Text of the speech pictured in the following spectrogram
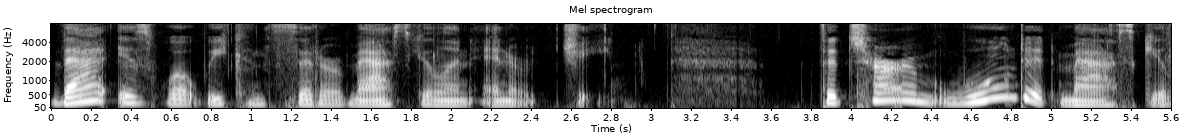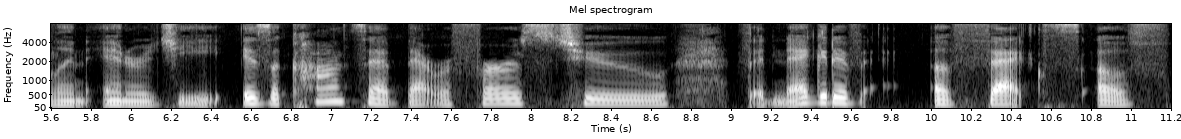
That is what we consider masculine energy. The term wounded masculine energy is a concept that refers to the negative effects of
